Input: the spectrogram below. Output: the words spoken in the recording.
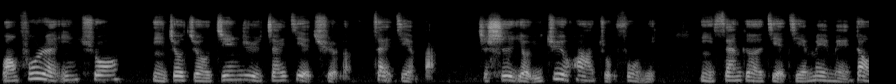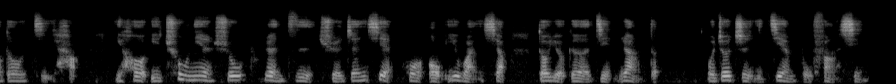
王夫人因说。你就就今日斋戒去了，再见吧。只是有一句话嘱咐你，你三个姐姐妹妹倒都极好，以后一处念书、认字、学针线或偶一玩笑，都有个紧让的。我就只一件不放心，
